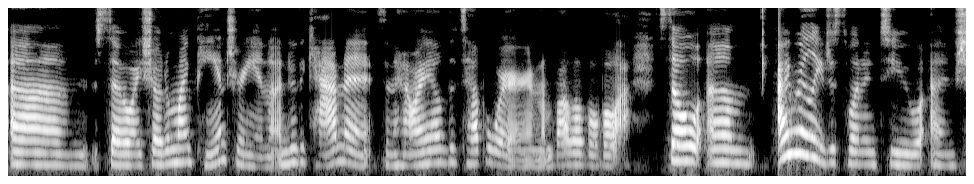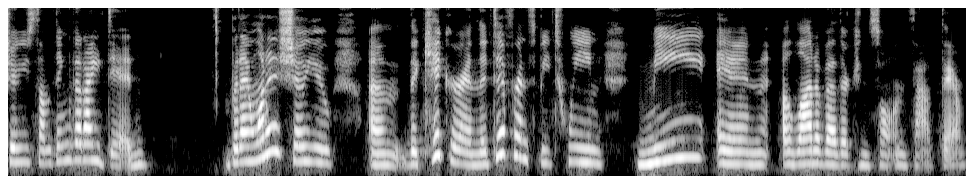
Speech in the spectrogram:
Um, so I showed them my pantry and under the cabinets and how I held the Tupperware and blah, blah, blah, blah. So um, I really just wanted to um, show you something that I did but I want to show you um, the kicker and the difference between me and a lot of other consultants out there.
